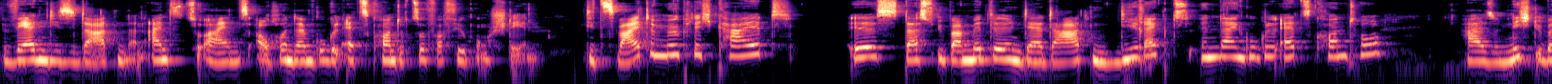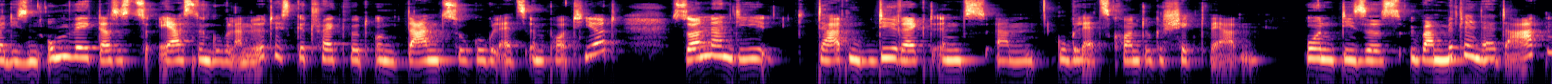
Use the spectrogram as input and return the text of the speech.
werden diese Daten dann eins zu eins auch in deinem Google Ads Konto zur Verfügung stehen. Die zweite Möglichkeit ist das Übermitteln der Daten direkt in dein Google Ads Konto. Also nicht über diesen Umweg, dass es zuerst in Google Analytics getrackt wird und dann zu Google Ads importiert, sondern die Daten direkt ins ähm, Google Ads Konto geschickt werden. Und dieses Übermitteln der Daten,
